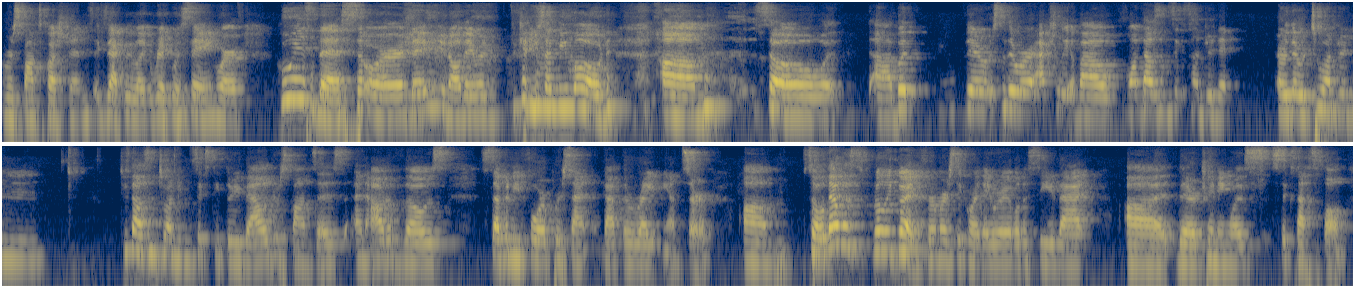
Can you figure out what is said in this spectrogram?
response questions, exactly like Rick was saying, were, who is this? Or they, you know, they would, can you send me load? Um, so, uh, but there, so there were actually about 1,600, or there were 200 and, 2,263 valid responses, and out of those, 74% got the right answer. Um, so that was really good for Mercy Corps. They were able to see that uh, their training was successful.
